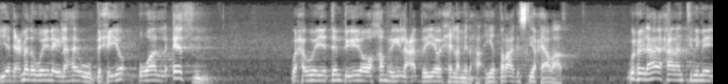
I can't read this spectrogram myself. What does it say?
iyo nicmada weyne ilaahay uu bixiyo wal-ithm waxa weeye dembigiiyo waa khamrigii la cabayay wixii la mid ahaa iyo daraagiskii waxyaabahaas. Wuxuu ilaahay xaaraantinimeeyey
